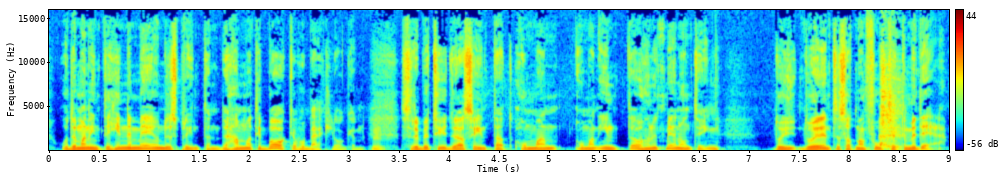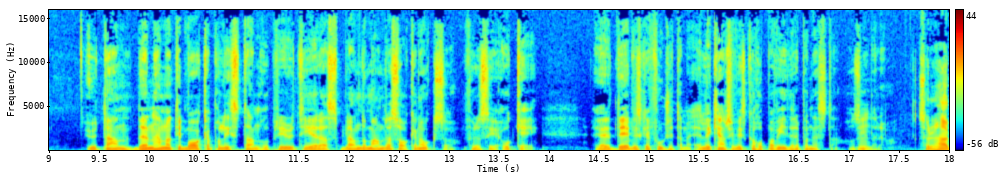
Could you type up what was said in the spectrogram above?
Och det man inte hinner med under sprinten, det hamnar tillbaka på backloggen. Mm. Så det betyder alltså inte att om man, om man inte har hunnit med någonting, då, då är det inte så att man fortsätter med det. Utan den hamnar tillbaka på listan och prioriteras bland de andra sakerna också. För att se, okej, okay, är det det vi ska fortsätta med? Eller kanske vi ska hoppa vidare på nästa och så Mm. vidare. Så den här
